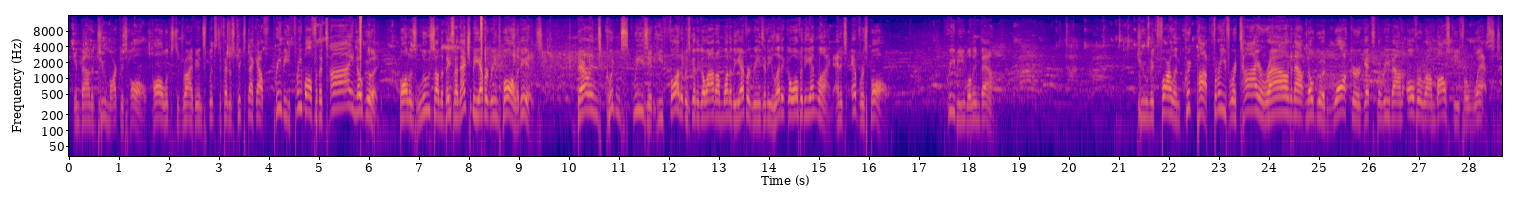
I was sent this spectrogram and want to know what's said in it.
Inbounded to Marcus Hall. Hall looks to drive in, splits defenders, kicks back out. Preby, three ball for the tie, no good. Ball is loose on the baseline. That should be Evergreen's ball. It is. Barons couldn't squeeze it. He thought it was going to go out on one of the Evergreens, and he let it go over the end line. And it's Everest ball. Preby will inbound. To McFarland, quick pop, three for a tie, around and out, no good. Walker gets the rebound over Rombalski for West.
